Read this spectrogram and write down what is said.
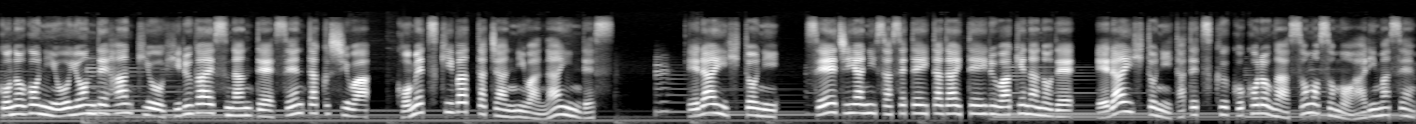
この後に及んで反旗を翻すなんて選択肢は米付きバッタちゃんにはないんです。偉い人に政治家にさせていただいているわけなので偉い人に立てつく心がそもそもありません。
